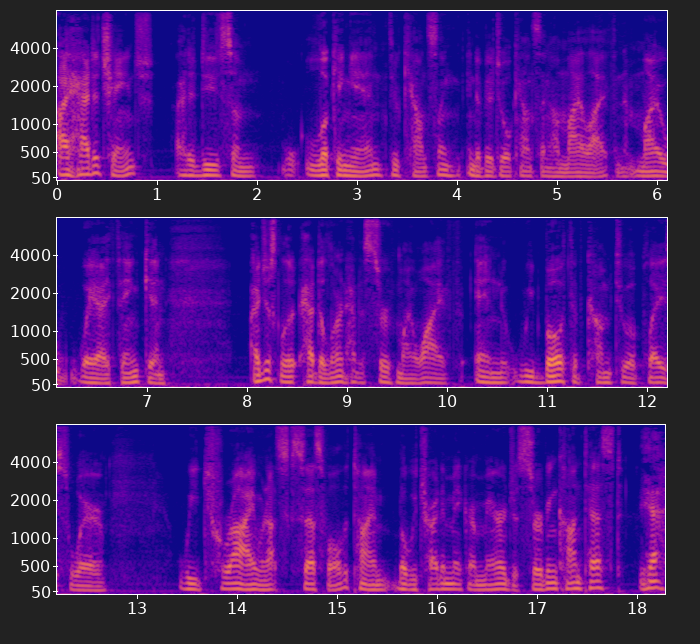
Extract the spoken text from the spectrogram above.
I had to change. I had to do some looking in through counseling, individual counseling on my life and my way I think. And I just le- had to learn how to serve my wife. And we both have come to a place where we try, we're not successful all the time, but we try to make our marriage a serving contest Yeah.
